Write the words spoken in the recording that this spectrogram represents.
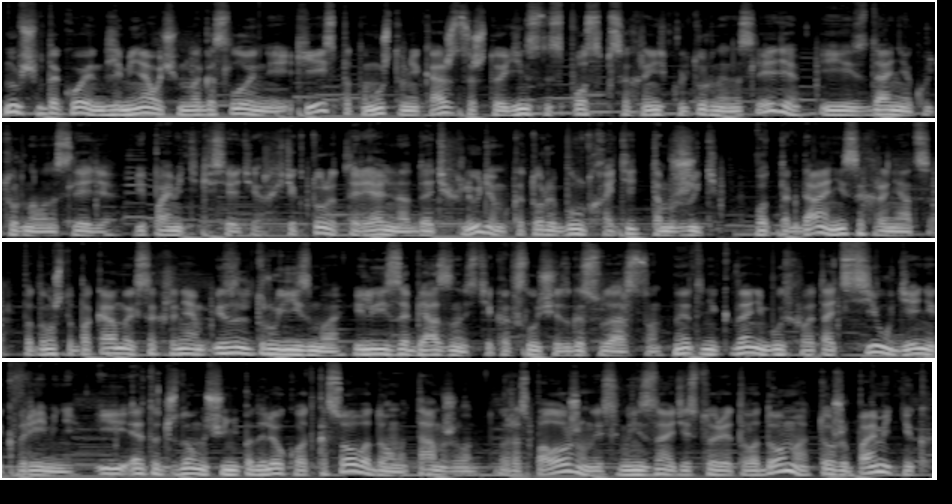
Ну, в общем, такой для меня очень многослойный кейс, потому что мне кажется, что единственный способ сохранить культурное наследие и здание культурного наследия и памятники всей эти архитектуры, это реально отдать их людям, которые будут хотеть там жить. Вот тогда они сохранятся. Потому что пока мы их сохраняем из альтруизма или из обязанностей, как в случае с государством, на это никогда не будет хватать сил, денег, времени. И этот же дом еще неподалеку от Косова дома, там же он расположен. Если вы не знаете историю этого дома, тоже памятник,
